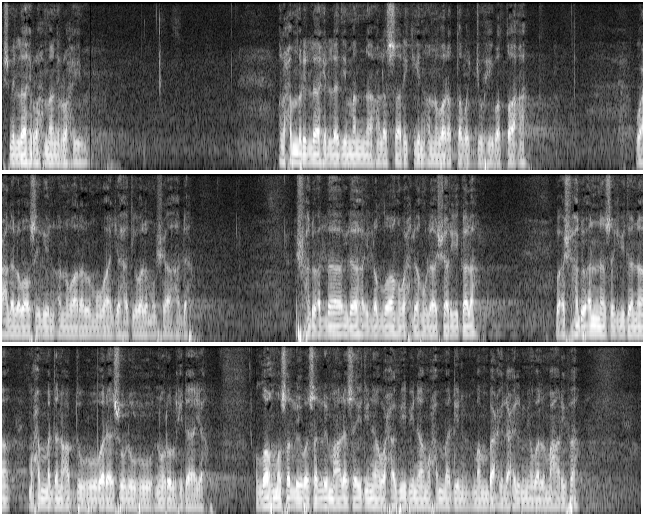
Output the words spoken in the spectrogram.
بسم الله الرحمن الرحيم. الحمد لله الذي من على السالكين أنور التوجه والطاعة وعلى الواصلين أنوار المواجهة والمشاهدة. أشهد أن لا إله إلا الله وحده لا شريك له وأشهد أن سيدنا محمدا عبده ورسوله نور الهداية. اللهم صل وسلم على سيدنا وحبيبنا محمد منبع العلم والمعرفة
